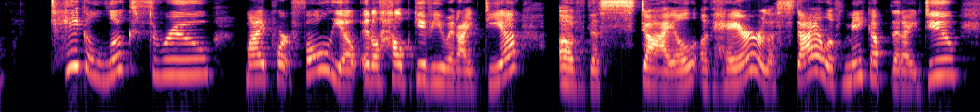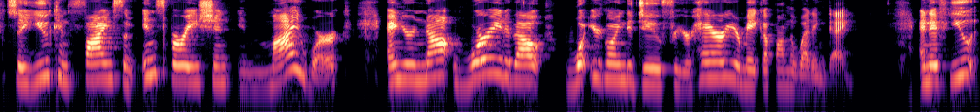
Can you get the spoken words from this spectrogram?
Take a look through my portfolio. It'll help give you an idea of the style of hair or the style of makeup that I do so you can find some inspiration in my work and you're not worried about what you're going to do for your hair, your makeup on the wedding day. And if you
